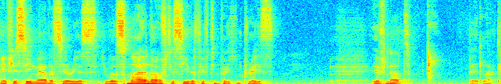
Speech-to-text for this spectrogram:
if you've seen my other series, you will smile now if you see the 15 baking trays. If not, bad luck.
